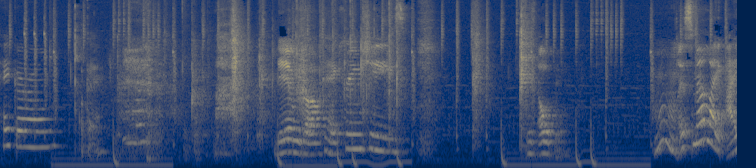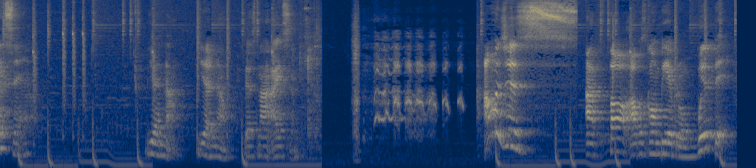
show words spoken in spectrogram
Hey girl. Okay. There we go, okay, cream cheese is open. Mmm, it smells like icing. Yeah, no, yeah, no, that's not icing. I'ma just, I thought I was gonna be able to whip it.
